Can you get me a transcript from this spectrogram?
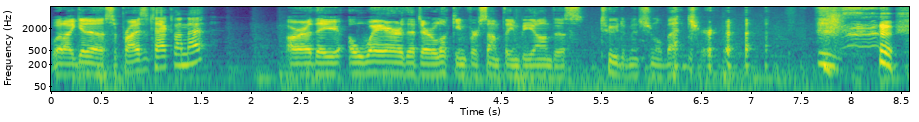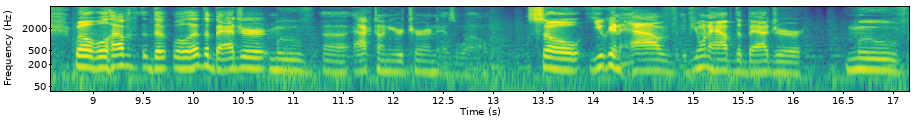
Would I get a surprise attack on that? Or are they aware that they're looking for something beyond this two-dimensional badger? well, we'll have the we'll let the badger move uh, act on your turn as well. So you can have if you want to have the badger move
